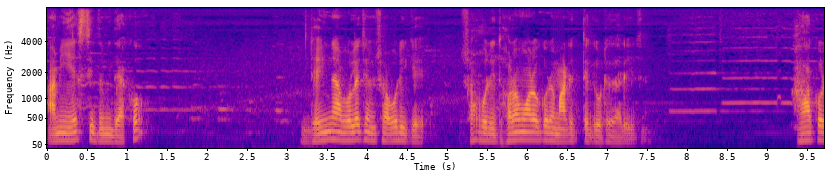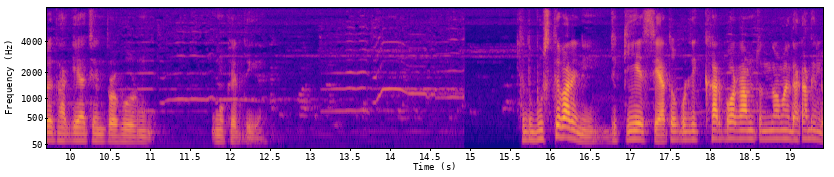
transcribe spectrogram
আমি এসছি, তুমি দেখো। যেই না বলেছেন সবরীকে সবরই ধরমর করে মাটির থেকে উঠে দাঁড়িয়েছেন হা করে তাকিয়ে আছেন প্রভুর মুখের দিকে। কিন্তু বুঝতে পারেনি যে কে এসছে। এত প্রতীক্ষার পর রামচন্দ্র আমায় দেখা দিল।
